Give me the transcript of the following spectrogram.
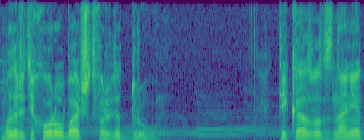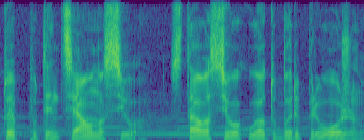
Мъдрите хора обаче твърдят друго. Те казват знанието е потенциална сила. Става сила, когато бъде приложено.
